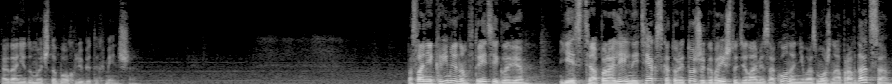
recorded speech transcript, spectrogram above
тогда они думают, что Бог любит их меньше. Послание к римлянам в третьей главе есть а, параллельный текст, который тоже говорит, что делами закона невозможно оправдаться,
